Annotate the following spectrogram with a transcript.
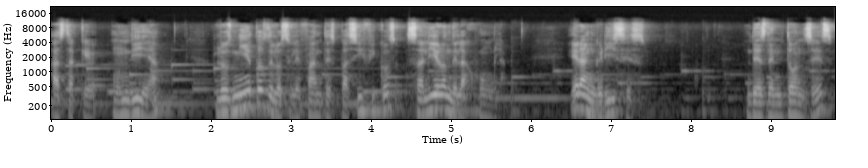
hasta que un día los nietos de los elefantes pacíficos salieron de la jungla. Eran grises. Desde entonces,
